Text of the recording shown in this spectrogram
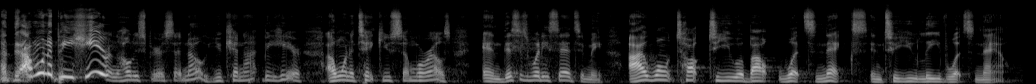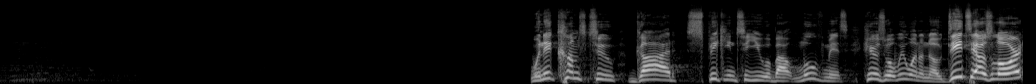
I, I want to be here. And the Holy Spirit said, No, you cannot be here. I want to take you somewhere else. And this is what He said to me I won't talk to you about what's next until you leave what's now. When it comes to God speaking to you about movements, here's what we want to know details, Lord.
